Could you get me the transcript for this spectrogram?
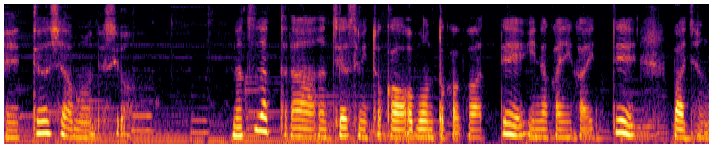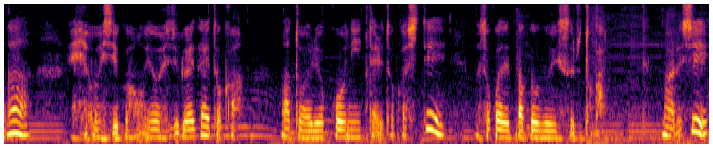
ね。って私は思うんですよ。夏だったら夏休みとかお盆とかがあって田舎に帰ってばあちゃんが、え美味しいご飯を用意してくれたりとかあとは旅行に行ったりとかしてそこで爆食いするとかもあるし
